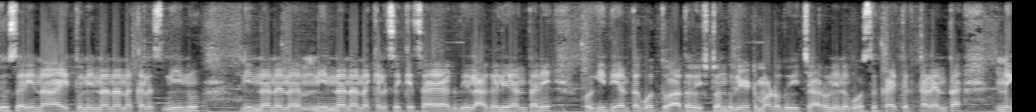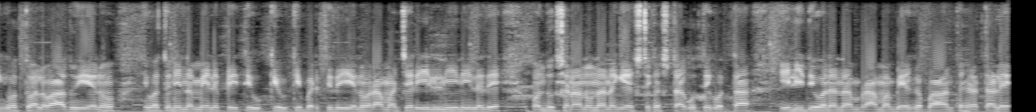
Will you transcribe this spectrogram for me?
ಇದು ಸರಿನಾ? ಆಯಿತು, ನಿನ್ನ ನನ್ನ ಕೆಲಸ, ನೀನು, ನಿನ್ನ ನನ್ನ ನಿನ್ನ ನನ್ನ ಕೆಲಸಕ್ಕೆ ಸಹಾಯ ಆಗದಿಲ್ಲ, ಆಗಲಿ ಅಂತಾನೆ ಹೋಗಿದ್ದೀಯ ಅಂತ ಗೊತ್ತು. ಆದರೂ ಇಷ್ಟೊಂದು ಲೇಟ್ ಮಾಡೋದು ಈ ಚಾರು ನಿನಗೋಸ್ಕರ ಕಾಯ್ತಿರ್ತಾಳೆ ಅಂತ ನನಗೆ ಗೊತ್ತು ಅಲ್ವಾ? ಅದು ಏನೋ? ಇವತ್ತು ನಿನ್ನ ಮೇಲೆ ಪ್ರೀತಿ ಉಕ್ಕಿ ಉಕ್ಕಿ ಬರ್ತಿದೆ. ಏನೋ ರಾಮಾಚಾರಿ, ಇಲ್ಲಿ ನೀನು ಇಲ್ಲದೆ ಒಂದು ಕ್ಷಣನೂ ನನಗೆ ಎಷ್ಟು ಕಷ್ಟ ಆಗುತ್ತೆ ಗೊತ್ತಾ? ಇಲ್ಲಿದೆಯೋ ನನ್ನ ಬ್ರಾಹ್ಮ, ಬೇಗ ಬಾ ಅಂತ ಹೇಳ್ತಾಳೆ.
